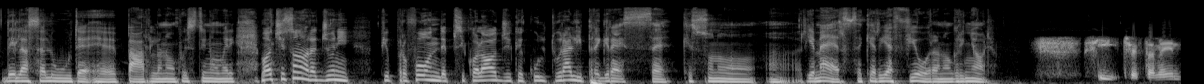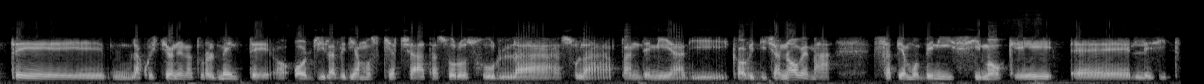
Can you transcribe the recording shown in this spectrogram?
della Salute, eh, parlano questi numeri, ma ci sono ragioni più profonde, psicologiche, culturali pregresse che sono eh, riemerse, che riaffiorano Grignolio. Sì, certamente la questione naturalmente oggi la vediamo schiacciata solo sulla, sulla pandemia di Covid-19, ma sappiamo benissimo che eh, l'esit-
